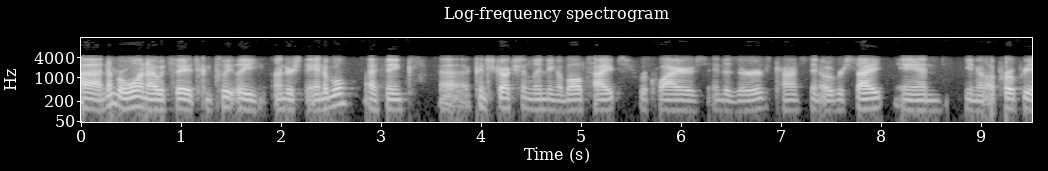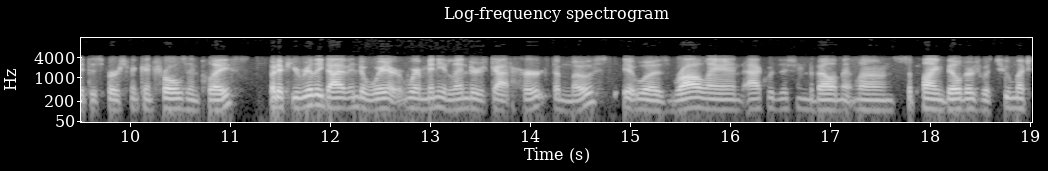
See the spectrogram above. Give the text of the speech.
Uh, number one, I would say it's completely understandable. I think uh, construction lending of all types requires and deserves constant oversight and you know appropriate disbursement controls in place. But if you really dive into where where many lenders got hurt the most, it was raw land, acquisition and development loans, supplying builders with too much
